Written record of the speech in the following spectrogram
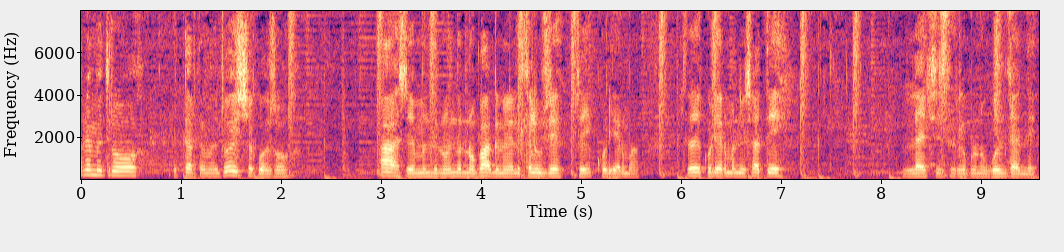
અને મિત્રો, અત્યારે તમે જોઈ શકો છો આ છે મંદિરનો અંદરનો ભાગ ને લખેલું છે જય ખોડિયારમાં. જય ખોડિયારમાંની સાથે લાઈક સબસ્ક્રાઈબ કરવાનું ભૂલતા નહીં.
